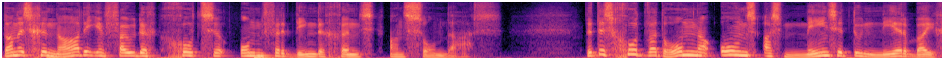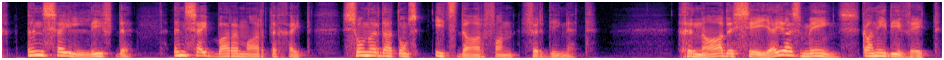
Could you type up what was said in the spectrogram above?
dan is genade eenvoudig God se onverdiende guns aan sondaars. Dit is God wat hom na ons as mense toe neerbuig in sy liefde, in sy barmhartigheid, sonder dat ons iets daarvan verdien het. Genade sê jy as mens kan nie die wet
